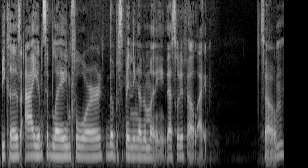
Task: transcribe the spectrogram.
because I am to blame for the spending of the money. That's what it felt like. So,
